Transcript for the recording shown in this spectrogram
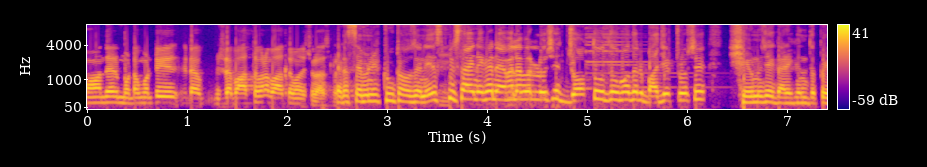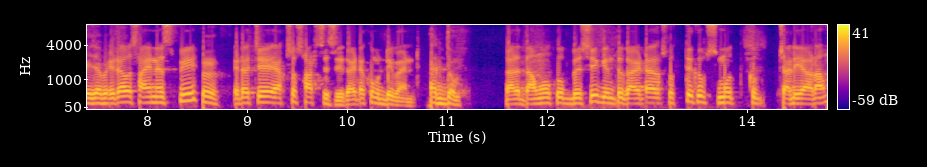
আমাদের মোটামুটি এটা যেটা বাহাত্তর মানে বাহাত্তর মধ্যে চলে আসবে। এটা seventy two thousand SP Shine এখানে অ্যাভেলেবেল রয়েছে যত তোমাদের বাজেট রয়েছে সেই অনুযায়ী গাড়ি কিন্তু পেয়ে যাবে। এটাও সাইন এসপি। এটা হচ্ছে একশো ষাট সিসি গাড়িটা খুব ডিমান্ড একদম। গাড়ির দামও খুব বেশি কিন্তু গাড়িটা সত্যি খুব স্মুথ খুব চালিয়ে আরাম।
